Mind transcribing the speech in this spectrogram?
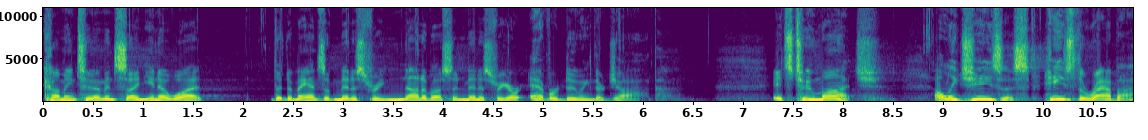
coming to him and saying, You know what? The demands of ministry, none of us in ministry are ever doing their job. It's too much. Only Jesus, He's the rabbi,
